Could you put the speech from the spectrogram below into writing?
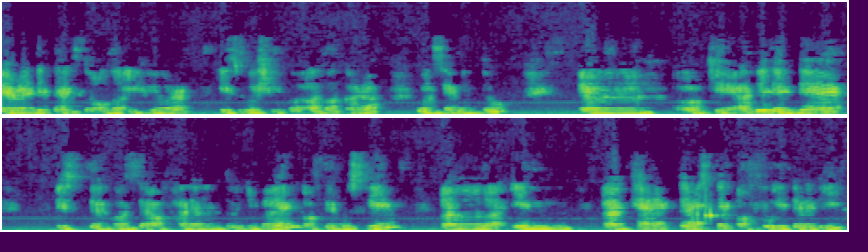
and render thanks to Allah if you are His worshipper. Al-Baqarah 172. Uh, okay, other than that, is the concept of halal and tajiban of the Muslim uh, in uh, characteristic of food literally.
